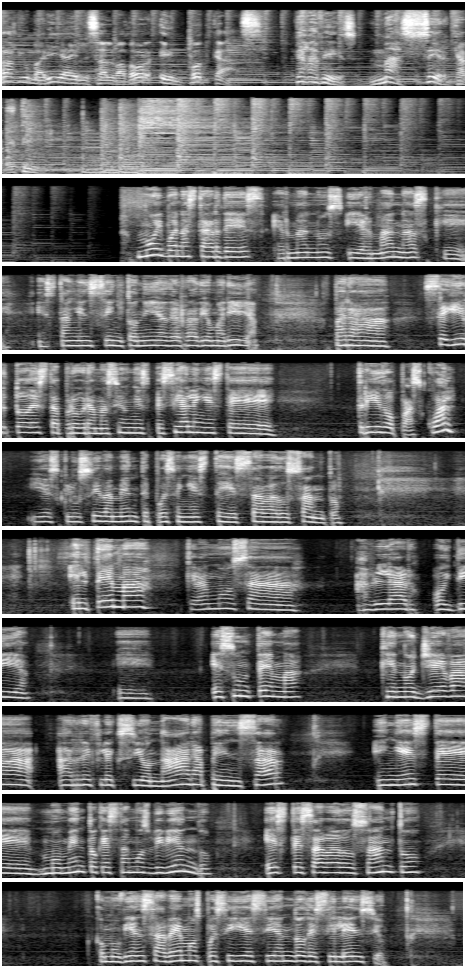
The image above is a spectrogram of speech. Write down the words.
Radio María El Salvador en podcast, cada vez más cerca de ti. Muy buenas tardes, hermanos y hermanas que están en sintonía de Radio María para seguir toda esta programación especial en este trido pascual y exclusivamente pues en este sábado santo. El tema que vamos a hablar hoy día eh, es un tema que nos lleva a reflexionar, a pensar en este momento que estamos viviendo, este sábado santo, como bien sabemos, pues sigue siendo de silencio.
